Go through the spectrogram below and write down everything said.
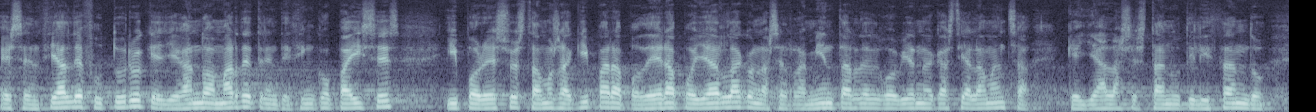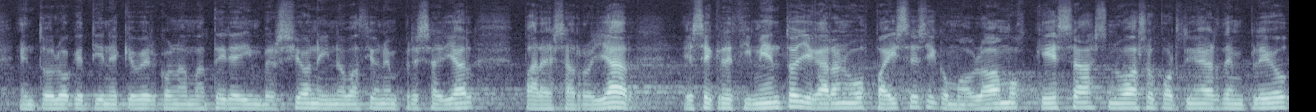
esencial de futuro que llegando a más de 35 países y por eso estamos aquí para poder apoyarla con las herramientas del Gobierno de Castilla-La Mancha, que ya las están utilizando en todo lo que tiene que ver con la materia de inversión e innovación empresarial para desarrollar ese crecimiento, llegar a nuevos países y, como hablábamos, que esas nuevas oportunidades de empleo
